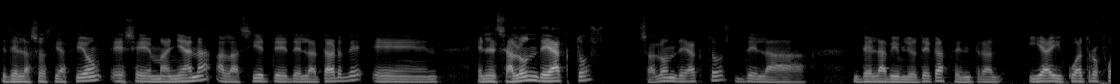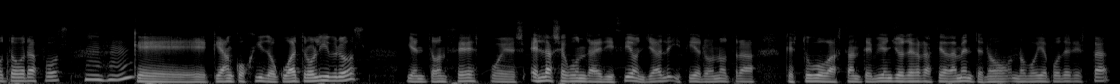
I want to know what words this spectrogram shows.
de la asociación, es eh, mañana a las 7 de la tarde en, en el salón de actos, salón de actos de la, de la Biblioteca Central. Y hay cuatro fotógrafos que, que han cogido cuatro libros y entonces pues es la segunda edición. Ya le hicieron otra que estuvo bastante bien. Yo desgraciadamente no, no voy a poder estar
